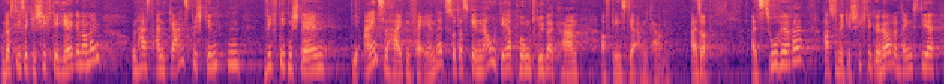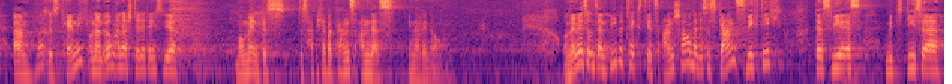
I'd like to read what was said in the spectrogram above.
Und du hast diese Geschichte hergenommen und hast an ganz bestimmten wichtigen Stellen die Einzelheiten verändert, sodass genau der Punkt rüberkam, auf den es dir ankam. Also als Zuhörer hast du eine Geschichte gehört und denkst dir, ähm, ja, das kenne ich, und an irgendeiner Stelle denkst du dir, Moment, das, das habe ich aber ganz anders in Erinnerung. Und wenn wir uns unseren Bibeltext jetzt anschauen, dann ist es ganz wichtig, dass wir es mit dieser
